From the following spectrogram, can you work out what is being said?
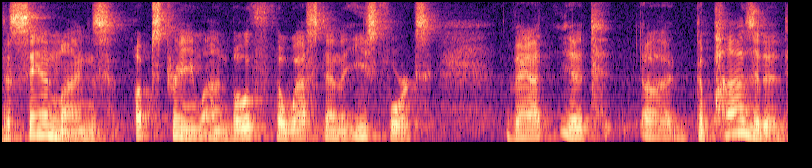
the sand mines upstream on both the west and the east forks that it uh, deposited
